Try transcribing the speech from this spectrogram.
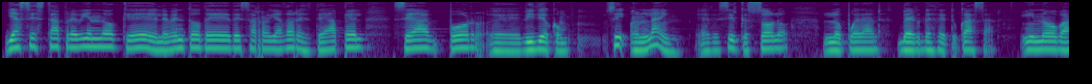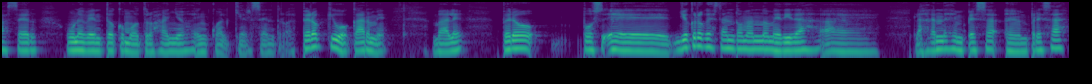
ya se está previendo que el evento de desarrolladores de Apple sea por eh, video sí, online, es decir, que solo lo puedas ver desde tu casa y no va a ser un evento como otros años en cualquier centro. Espero equivocarme, ¿vale? Pero pues, eh, yo creo que están tomando medidas eh, las grandes empresas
